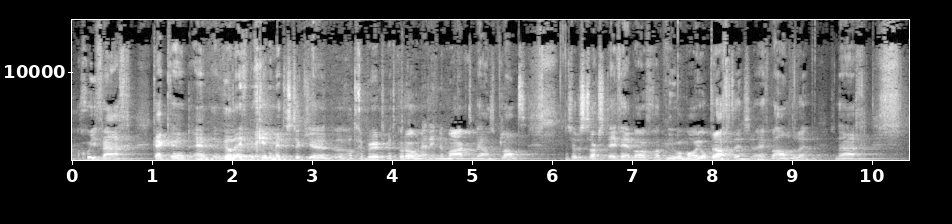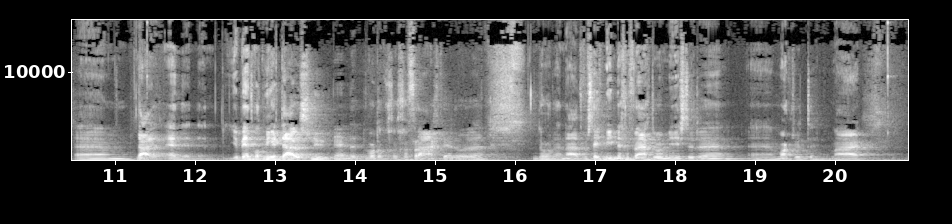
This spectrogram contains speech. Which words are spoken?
goede vraag. Kijk, eh, we wilden even beginnen met een stukje wat gebeurt met corona en in de markt en bij onze klant. We zullen straks het even hebben over wat nieuwe mooie opdrachten. Zullen we even behandelen vandaag. Ehm, nou, hè, je bent wat meer thuis nu. Hè. Dat wordt ook ge- gevraagd. Hè, door, eh, door, eh, nou, het wordt steeds minder gevraagd door minister eh, eh, Mark Rutte. Maar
